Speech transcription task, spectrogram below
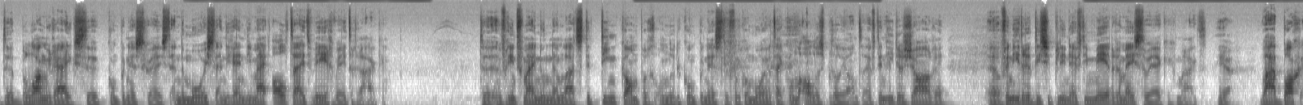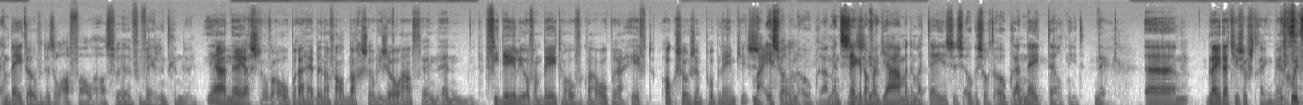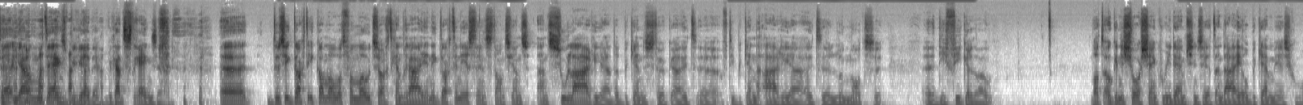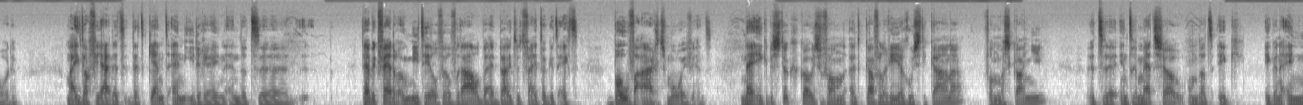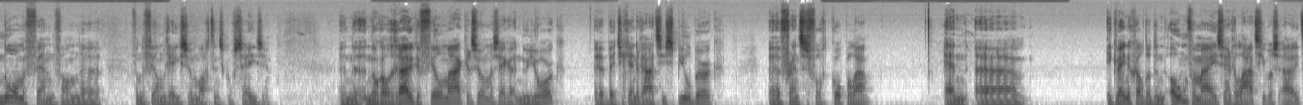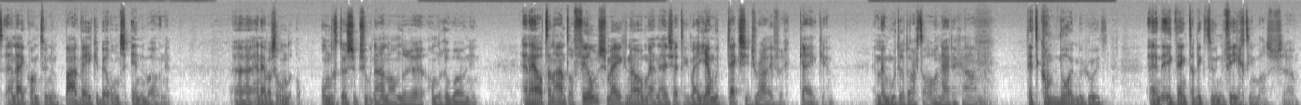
de belangrijkste componist geweest en de mooiste en degene die mij altijd weer weet te raken. De, een vriend van mij noemde hem laatst de tienkamper onder de componisten. Dat vond ik wel mooi, want hij kon alles briljant. Hij heeft in ieder genre, eh, of in iedere discipline, heeft hij meerdere meesterwerken gemaakt. Ja. Waar Bach en Beethoven dus al afvallen als we vervelend gaan doen. Ja, nee, als we het over opera hebben, dan valt Bach sowieso af. En, en Fidelio van Beethoven qua opera heeft ook zo zijn probleempjes. Maar is wel een opera. Mensen zeggen dan ja. van ja, maar de Matthäus is ook een soort opera. Nee, telt niet. Nee, Ehm, blij dat je zo streng bent. goed hè? Ja, we moeten ergens beginnen. We gaan streng zijn. Eh, dus ik dacht, ik kan wel wat van Mozart gaan draaien. En ik dacht in eerste instantie aan, aan Sularia, dat bekende stuk uit, eh, of die bekende aria uit uh, eh, di Figaro. Wat ook in de Shawshank Redemption zit en daar heel bekend mee is geworden. Maar ik dacht van ja, dat, dat kent en iedereen. En dat, daar heb ik verder ook niet heel veel verhaal bij. Buiten het feit dat ik het echt bovenaards mooi vind. Nee, ik heb een stuk gekozen van uit Cavalleria Rusticana van Mascagni. Het eh, intermezzo. Omdat ik... Ik ben een enorme fan van, eh, van de filmregisseur Martin Scorsese. Een eh, nogal ruige filmmaker, zullen we maar zeggen, uit New York. Een beetje generatie Spielberg. Francis Ford Coppola. En ik weet nog wel dat een oom van mij zijn relatie was uit. En hij kwam toen een paar weken bij ons inwonen. En hij was on- ondertussen op zoek naar een andere, andere woning. En hij had een aantal films meegenomen. En hij zei tegen mij, jij moet Taxi Driver kijken. En mijn moeder dacht al, oh nee, daar gaan we. Dit komt nooit meer goed. En ik denk dat ik toen 14 was of zo.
